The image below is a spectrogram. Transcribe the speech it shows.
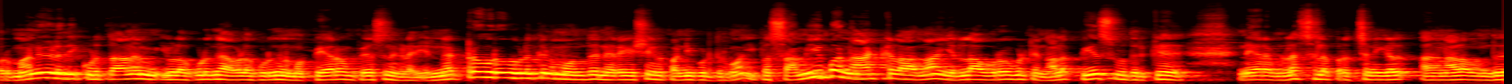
ஒரு மனு எழுதி கொடுத்தாலும் இவ்வளோ கொடுங்க அவ்வளோ கொடுங்க நம்ம பேரம் பேசணும் கிடையாது. எண்ணற்ற உறவுகளுக்கு நம்ம வந்து நிறைய விஷயங்கள் பண்ணி கொடுத்துருக்கோம். இப்போ சமீப நாட்களாக தான் எல்லா உறவுகள்ட்ட என்னால் பேசுவதற்கு நேரம் இல்லை. சில பிரச்சனைகள் அதனால் வந்து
